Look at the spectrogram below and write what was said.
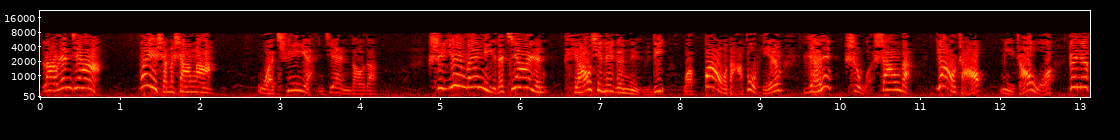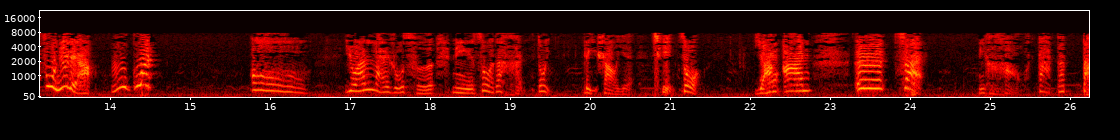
老人家为什么伤啊？我亲眼见到的，是因为你的家人调戏那个女的，我暴打不平，人是我伤的，要找你找我，跟那父女俩无关。哦，原来如此，你做的很对，李少爷，请坐。杨安，呃，在，你好大的胆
